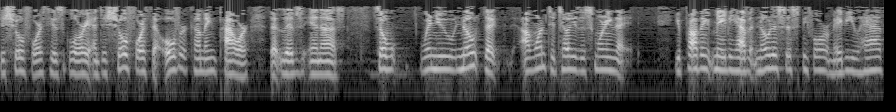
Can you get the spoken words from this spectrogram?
to show forth His glory and to show forth the overcoming power that lives in us. So when you note that I want to tell you this morning that you probably maybe haven't noticed this before, or maybe you have,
